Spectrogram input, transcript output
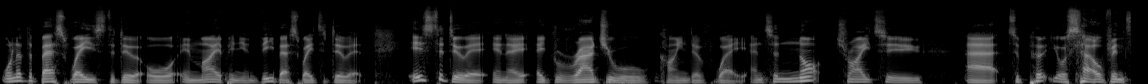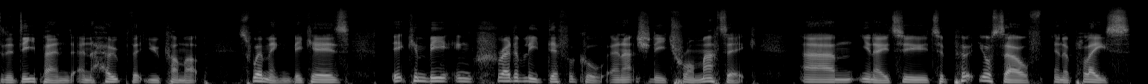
one of the best ways to do it, or in my opinion, the best way to do it, is to do it in a, a gradual kind of way and to not try to uh, to put yourself into the deep end and hope that you come up swimming because it can be incredibly difficult and actually traumatic um, you know to to put yourself in a place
